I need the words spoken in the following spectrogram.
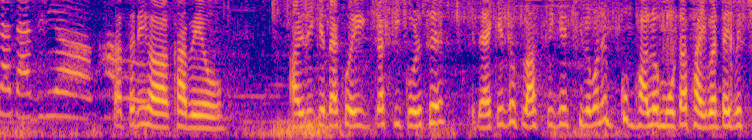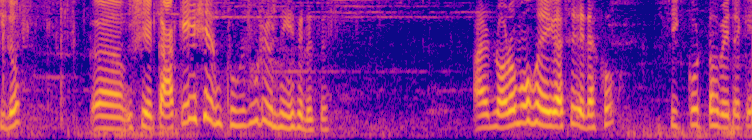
তাড়াতাড়ি তাড়াতাড়ি খাবে ও। আর এদিকে দেখো এইটা কি করেছে? এটা একে তো প্লাস্টিকের ছিল মানে খুব ভালো মোটা ফাইবার টাইপের ছিল। সে কাকে এসে ঠুকরে ঠুকরে ভেঙে ফেলেছে। আর নরমও হয়ে গেছে এ দেখো। ঠিক করতে হবে এটাকে।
